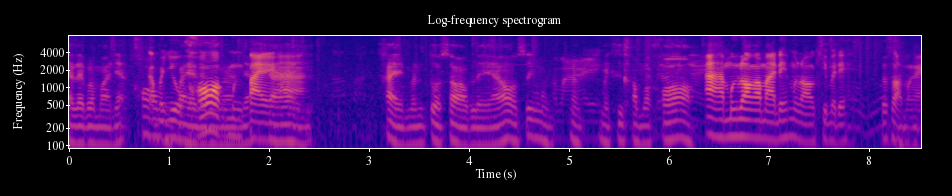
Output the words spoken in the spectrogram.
อะไรประมาณเนี้ยข้อกลับไปอยู่ะรคอกประาณมึงเนี้ยไปใช่อ่า ไข่มันตรวจสอบแล้ว ซึ่งมันมันมันคือคำว่าข้อ อ่ามึงลองเอามาดิมึงลองคิดมาดิทดสอบมาไง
